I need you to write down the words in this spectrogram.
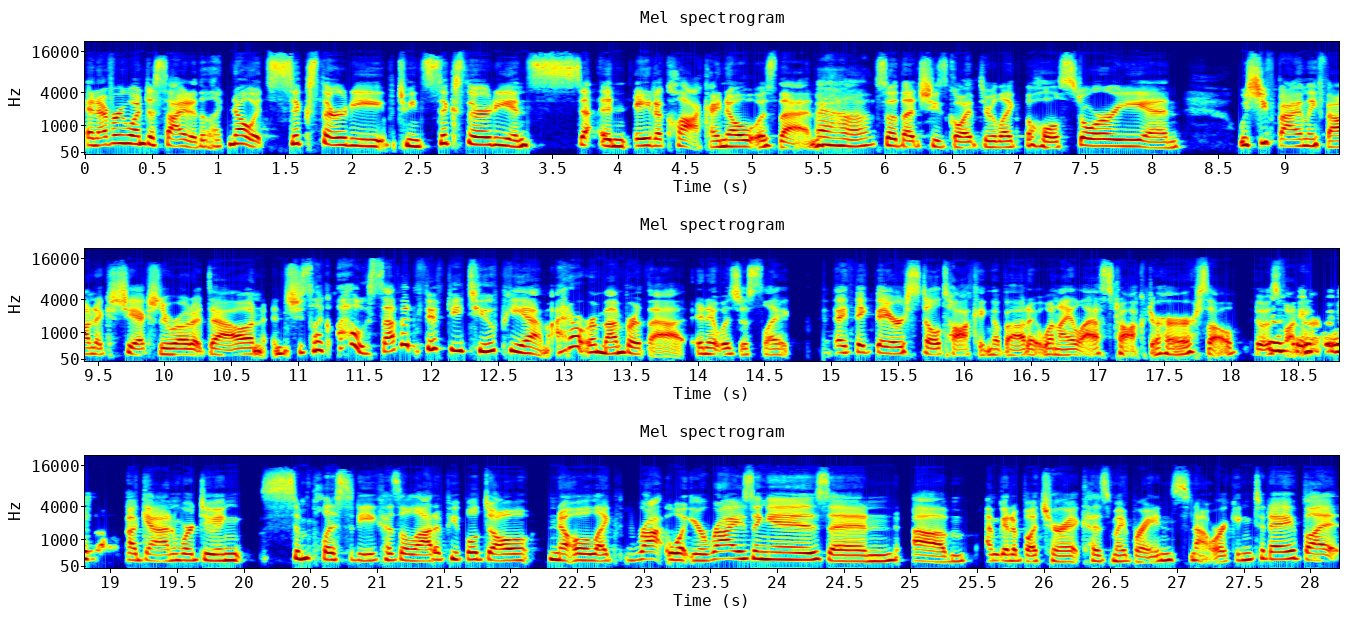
and everyone decided, they're like, no, it's 630, between 630 and, se- and 8 o'clock. I know it was then. Uh-huh. So then she's going through like the whole story and when she finally found it because she actually wrote it down and she's like, oh, 7.52 p.m. I don't remember that. And it was just like, I think they are still talking about it when I last talked to her. So it was funny. Again, we're doing simplicity because a lot of people don't know like ri- what your rising is. And um, I'm going to butcher it because my brain's not working today. But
